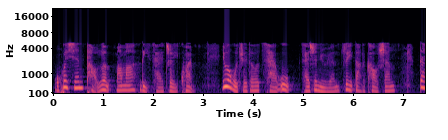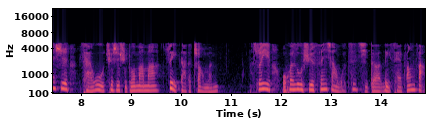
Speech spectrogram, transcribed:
我会先讨论妈妈理财这一块，因为我觉得财务才是女人最大的靠山，但是财务却是许多妈妈最大的罩门，所以我会陆续分享我自己的理财方法，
